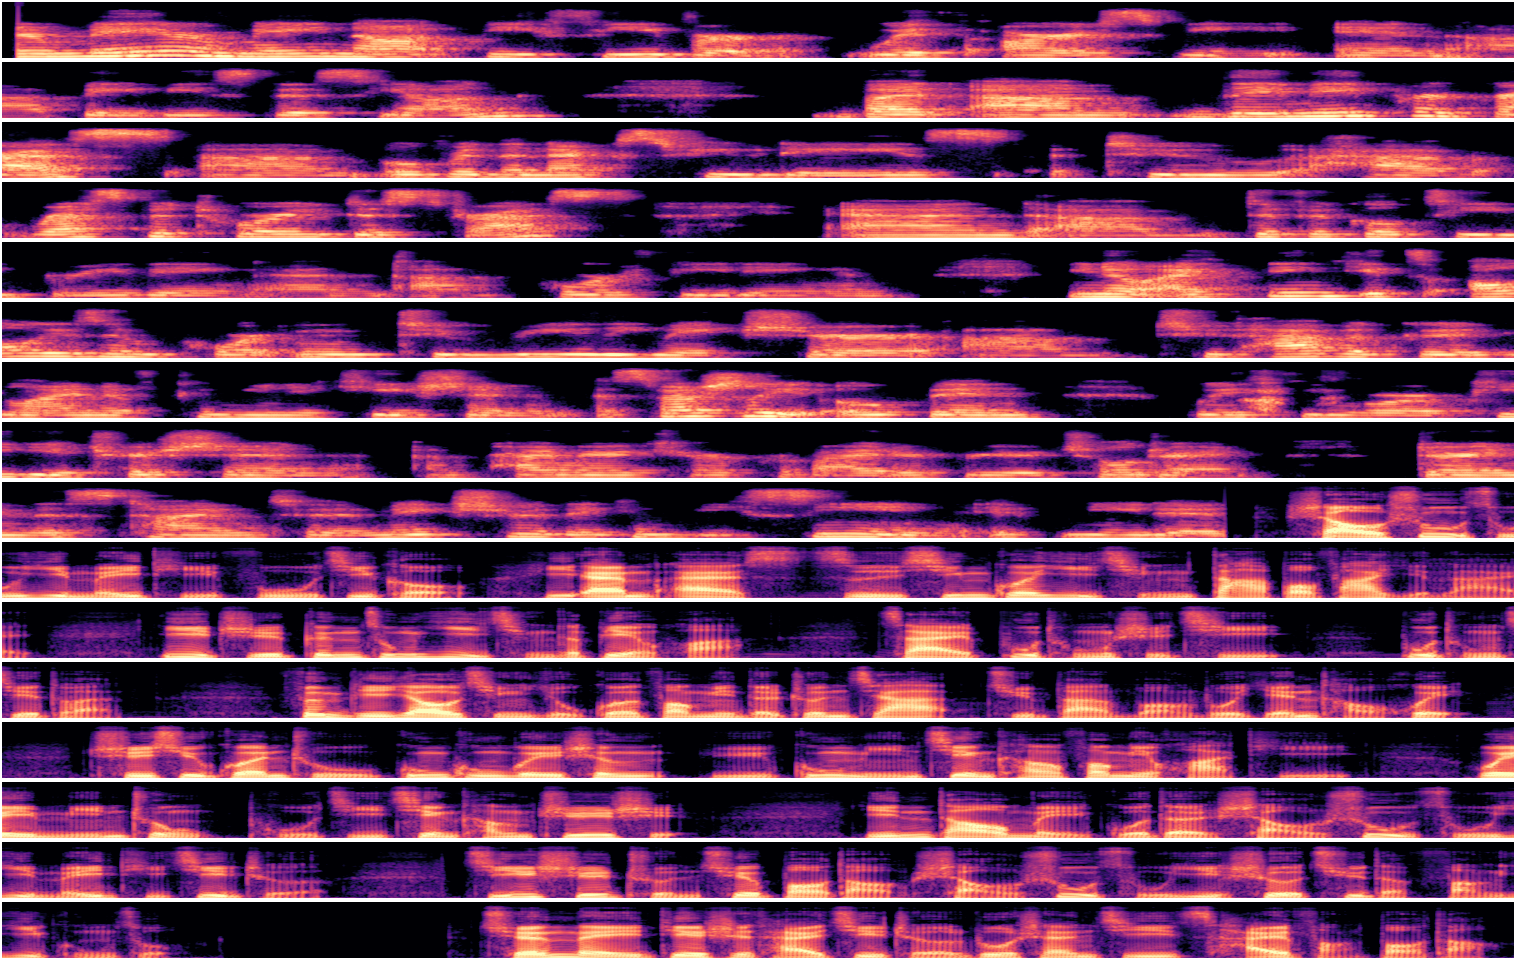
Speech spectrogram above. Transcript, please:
There may or may not be fever with RSV in uh, babies this young, but um, they may progress um, over the next few days to have respiratory distress and um, difficulty breathing and um, poor feeding. And, you know, I think it's always important to really make sure um, to have a good line of communication, especially open with your pediatrician and primary care provider for your children during this time to make sure they can be seen if needed. 少数族裔媒体服务机构 EMS 自新冠疫情大爆发以来，一直跟踪疫情的变化，在不同时期、不同阶段 分别邀请有关方面的专家举办网络研讨会，持续关注公共卫生与公民健康方面话题，为民众普及健康知识，引导美国的少数族裔媒体记者及时准确报道少数族裔社区的防疫工作。全美电视台记者洛杉矶采访报道。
